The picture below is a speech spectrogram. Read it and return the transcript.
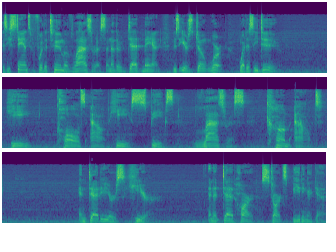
As he stands before the tomb of Lazarus, another dead man whose ears don't work, what does he do? He calls out, he speaks, Lazarus, come out. And dead ears hear and a dead heart starts beating again.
